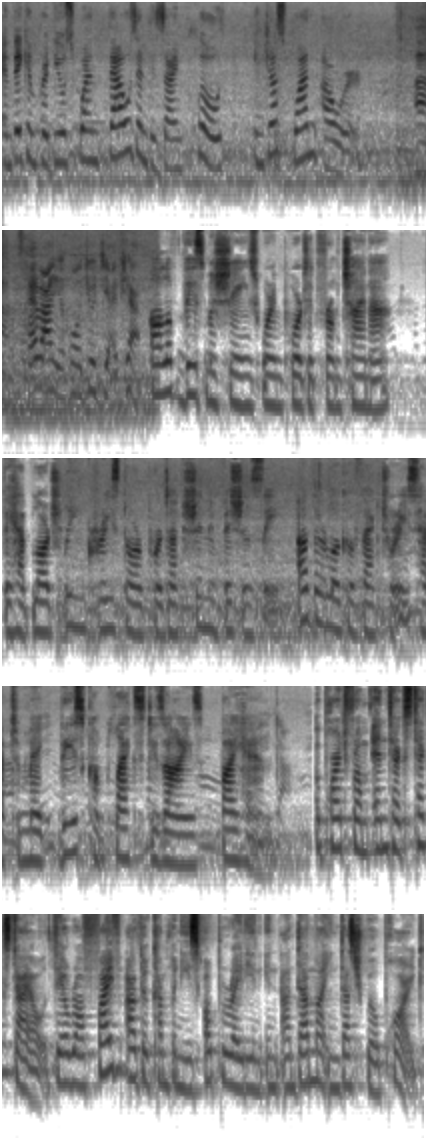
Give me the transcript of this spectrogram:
and they can produce 1,000 design clothes in just one hour. All of these machines were imported from China. They have largely increased our production efficiency. Other local factories have to make these complex designs by hand. Apart from Antex Textile, there are five other companies operating in Adama Industrial Park,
